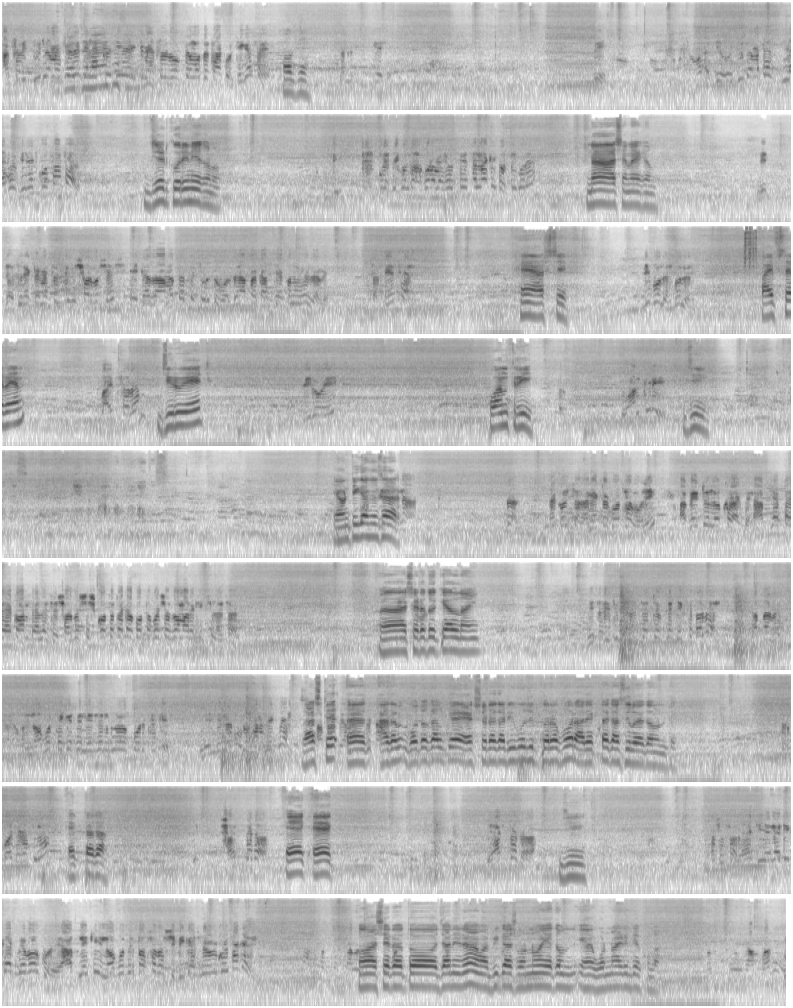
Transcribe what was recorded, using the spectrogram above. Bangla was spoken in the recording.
আচ্ছা ওই দুইটা মেসেজ ডিলিট করে একটি মেসেজ বক্সের মধ্যে থাকুন ঠিক আছে? ওকে। ডিলিট করিনি এখনও। না আসে না এখন। নতুন একটা মেসেজ দিবি সর্বশেষ? এটা আপনি দ্রুত বলবেন আপনার কাজটি এখনই হয়ে যাবে। স্যার পেয়েছেন? হ্যাঁ আসছে। জি বলুন বলুন। Five seven zero eight zero eight one three one three জি। এখন ঠিক আছে স্যার? স্যার, এখন স্যার আমি একটা কথা বলি। আপনি একটু লক্ষ্য রাখবেন আপনি আপনার অ্যাকাউন্ট ব্যালেন্সে সর্বশেষ কত টাকা কত পয়সা জমা রেখেছিলেন স্যার? হ্যাঁ সেটা তো খেয়াল নাই। বিস্তারিত ব্যালেন্সটা আপনি দেখতে পারবেন? আপনার ওই নগদ থেকে যে লেনদেনগুলো করে থাকে লেনদেনের পুরোখানে দেখবেন? লাস্টে আগামী গতকালকে একশো টাকা ডিপোজিট করার পর আর এক টাকা ছিল অ্যাকাউন্টে কয় টাকা ছিল? এক টাকা। ষাট টাকা? এক এক। এক টাকা? জি। আচ্ছা স্যার একই এনআইডি কার্ড ব্যবহার করে আপনি কি নগদের পাশাপাশি বিকাশ ব্যবহার করে থাকেন? সেটা তো জানি না আমার বিকাশ অন্য অ্যাকাউন্ট অন্য আইডি দিয়ে খোলা।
